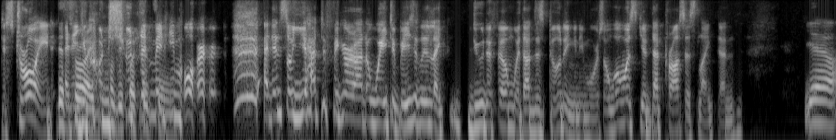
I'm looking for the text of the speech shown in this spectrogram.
destroyed, destroyed and then you couldn't shoot them anymore. and then so you had to figure out a way to basically like do the film without this building anymore. So what was your, that process like then? Yeah,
